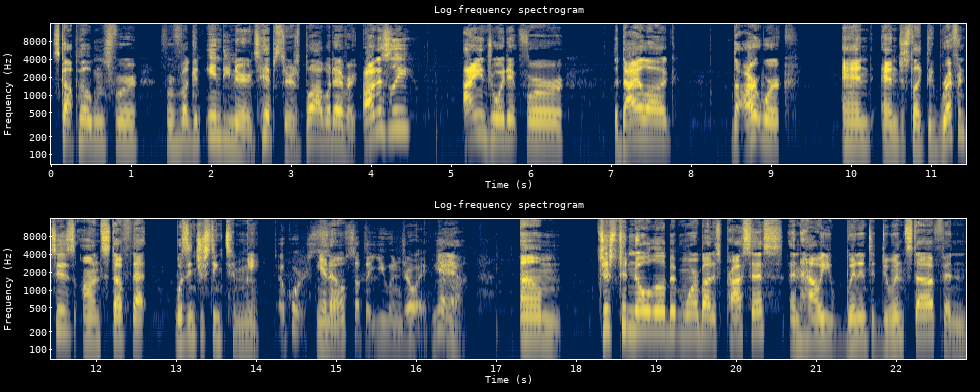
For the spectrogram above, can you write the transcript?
Scott Pilgrim's for for fucking indie nerds, hipsters, blah, whatever. Honestly, I enjoyed it for the dialogue, the artwork, and and just like the references on stuff that was interesting to me. of course. You stuff- know? stuff that you enjoy. Yeah, yeah. Um, just to know a little bit more about his process and how he went into doing stuff, and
